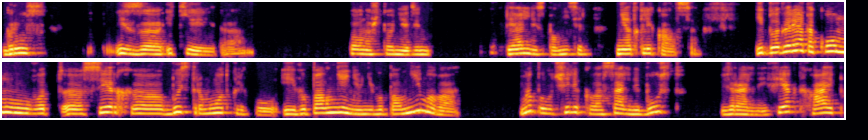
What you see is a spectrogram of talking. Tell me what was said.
груз из э, Икеи, да, то, на что ни один реальный исполнитель не откликался. И благодаря такому вот э, сверхбыстрому отклику и выполнению невыполнимого мы получили колоссальный буст, виральный эффект, хайп,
